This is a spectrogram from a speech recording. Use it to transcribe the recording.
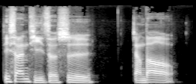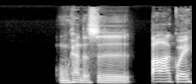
第三题则是讲到，我们看的是巴拉圭，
